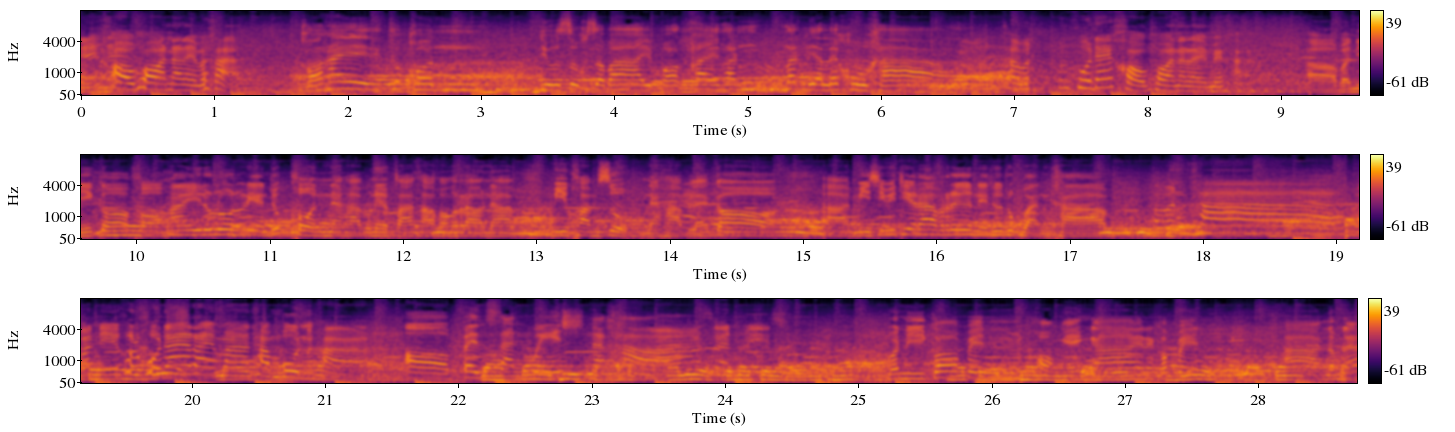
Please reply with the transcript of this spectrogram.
ได้ขอพรอะไรไหมคะขอให้ทุกคนอยู่สุขสบายปลอดภัยทั้งนักเรียนและครูค่ะค่ะคุณครูได้ขอพรอะไรไหมคะ อ่าวันนี้ก็ขอให้ลูกๆนักเรียนทุกคนนะครับโรงเรียนฟ้าขาวของเรานะครับมีความสุขนะครับ และก็อ่ามีชีวิตที่ราบรื่นในทุกๆวันครับ ขอบคุณค่ะ วันนี้คุณครูได้อะไรมาทำบุญค่ะ เอ่อเป็นแซนด์วิชนะคะ แซนด์วิช วันนี้ก็เป็นของง่ายๆนะก็เป็นอ่าน้ำแร่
